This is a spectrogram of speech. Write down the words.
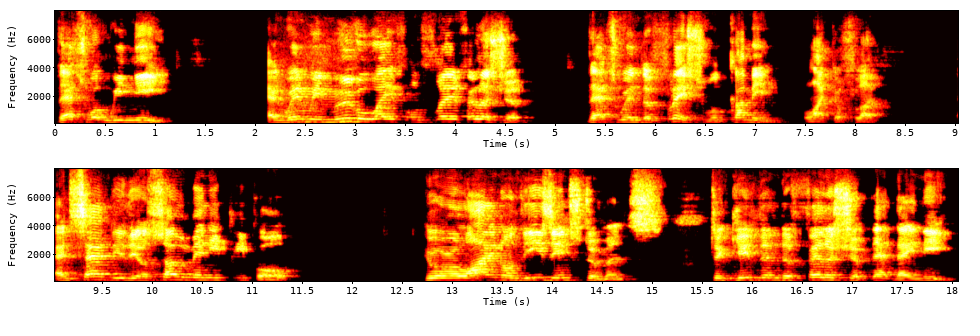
That's what we need. And when we move away from fellowship, that's when the flesh will come in like a flood. And sadly, there are so many people who are relying on these instruments to give them the fellowship that they need.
